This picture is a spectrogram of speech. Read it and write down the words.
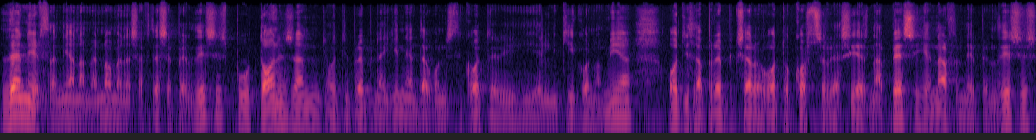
δεν ήρθαν οι αναμενόμενες αυτές επενδύσεις που τόνιζαν ότι πρέπει να γίνει ανταγωνιστικότερη η ελληνική οικονομία, ότι θα πρέπει, ξέρω εγώ, το κόστος εργασίας να πέσει για να έρθουν οι επενδύσεις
